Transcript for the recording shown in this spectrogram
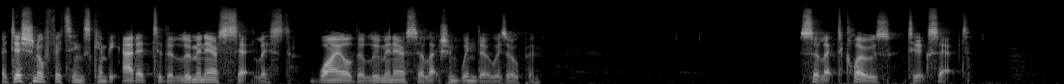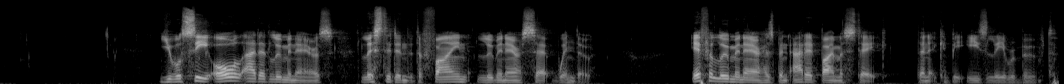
Additional fittings can be added to the luminaire set list while the luminaire selection window is open. Select Close to accept. You will see all added luminaires listed in the Define Luminaire Set window. If a luminaire has been added by mistake, then it can be easily removed.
